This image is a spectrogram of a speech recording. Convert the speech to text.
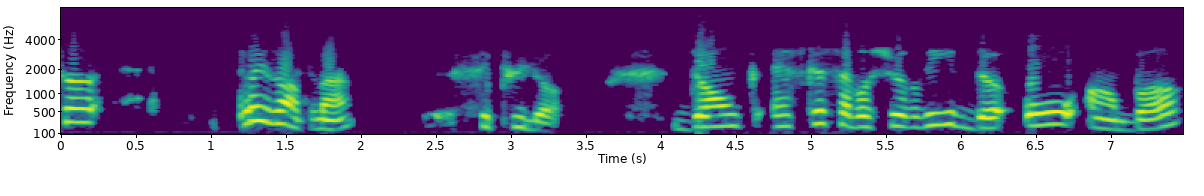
ça, présentement, c'est plus là. Donc, est-ce que ça va survivre de haut en bas?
